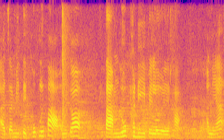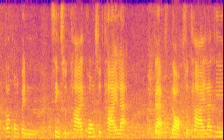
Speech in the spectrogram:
อาจจะมีติดคุกหรือเปล่า อันนี้ก็ตามรูปคดีไปเลยค่ะ อันนี้ก็คงเป็นสิ่งสุดท้ายโค้งสุดท้ายและแบบดอกสุดท้ายแล้วที่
